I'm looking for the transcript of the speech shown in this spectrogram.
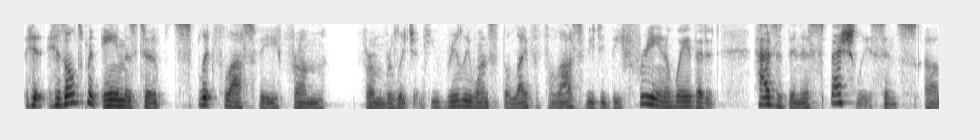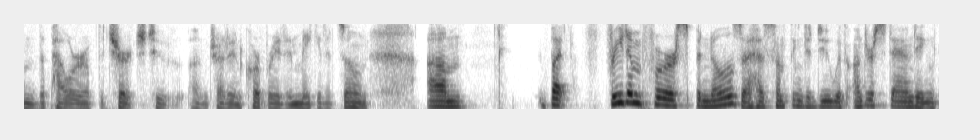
his, his ultimate aim is to split philosophy from from religion. He really wants the life of philosophy to be free in a way that it hasn't been, especially since um, the power of the church to um, try to incorporate it and make it its own. Um, but freedom for Spinoza has something to do with understanding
